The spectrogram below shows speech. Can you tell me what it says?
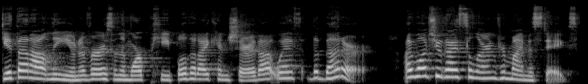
get that out in the universe and the more people that I can share that with, the better. I want you guys to learn from my mistakes.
